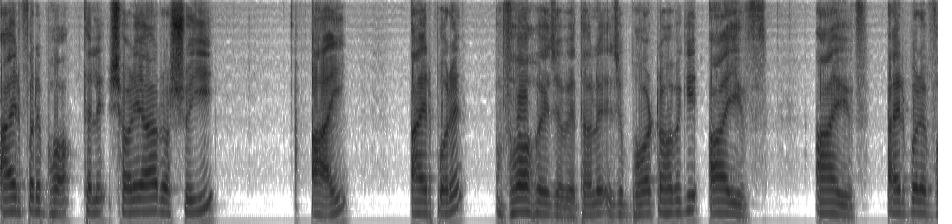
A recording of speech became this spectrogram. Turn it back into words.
আয়ের পরে ভ, তাহলে সরে আর রস্বই আই আয়ের পরে ভ হয়ে যাবে। তাহলে এই যে ভটা হবে কি আইভ আইভ আয়ের পরে ভ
